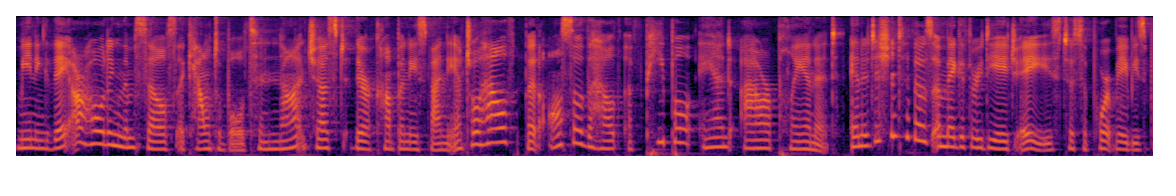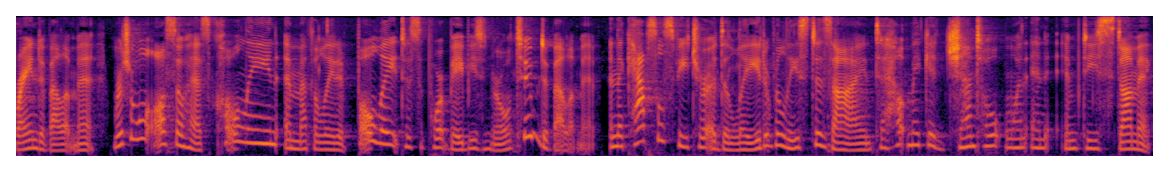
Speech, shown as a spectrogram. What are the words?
meaning they are holding themselves accountable to not just their company's financial health, but also the health of people and our planet. In addition to those omega 3 DHAs to support baby's brain development, Ritual also has choline and methylated folate to support baby's neural tube development. And the capsules feature a delayed release design to help make it gentle on an empty stomach.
